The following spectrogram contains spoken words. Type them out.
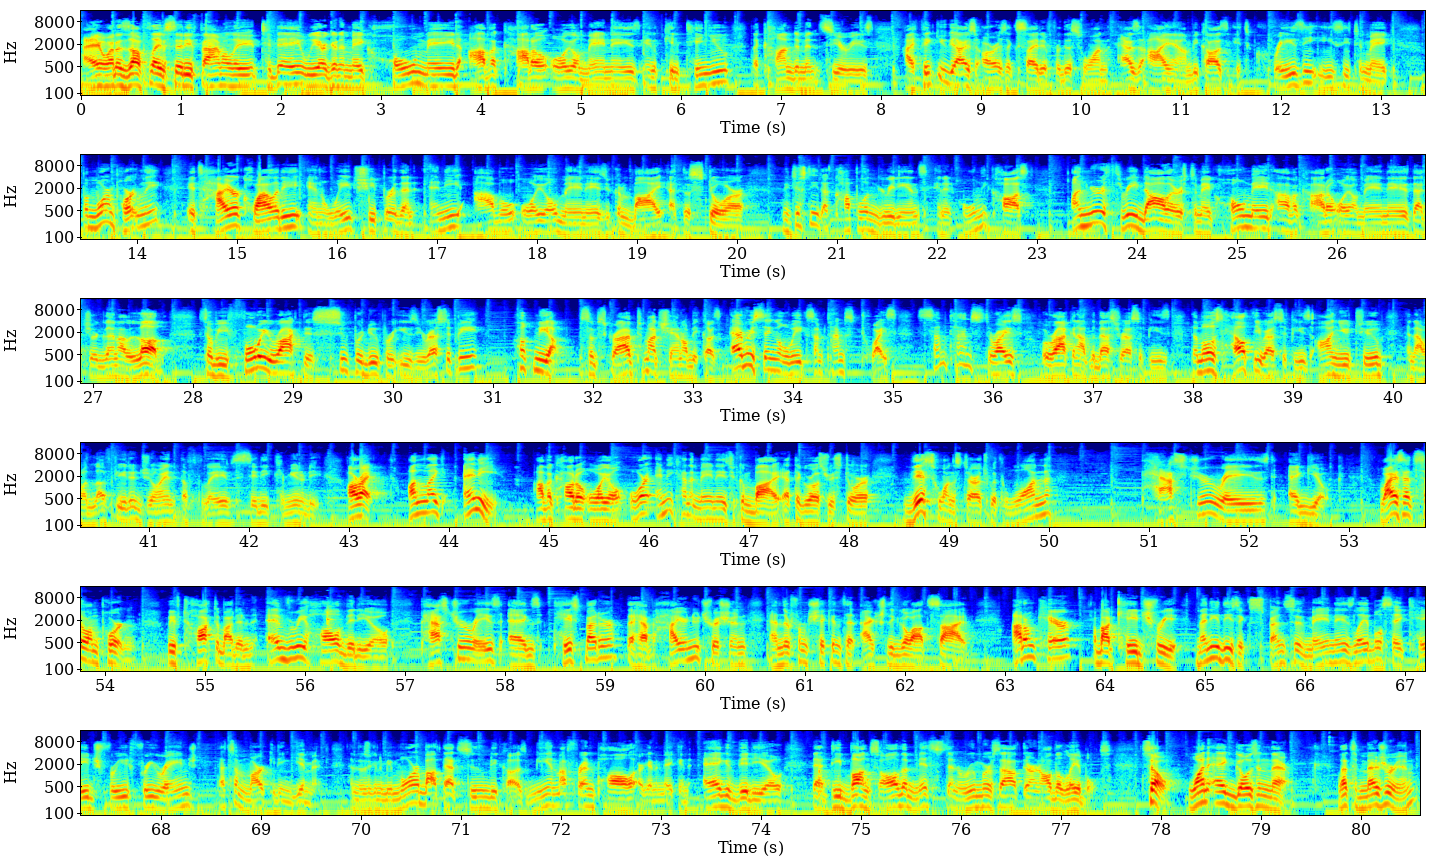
Hey, what is up, Flav City family? Today we are gonna make homemade avocado oil mayonnaise and continue the condiment series. I think you guys are as excited for this one as I am because it's crazy easy to make, but more importantly, it's higher quality and way cheaper than any avo oil mayonnaise you can buy at the store. We just need a couple ingredients and it only costs under $3 to make homemade avocado oil mayonnaise that you're gonna love. So before we rock this super duper easy recipe, hook me up. Subscribe to my channel because every single week, sometimes twice, sometimes thrice, we're rocking out the best recipes, the most healthy recipes on YouTube, and I would love for you to join the Flav City community. All right, unlike any avocado oil or any kind of mayonnaise you can buy at the grocery store, this one starts with one pasture raised egg yolk. Why is that so important? We've talked about it in every haul video. Pasture raised eggs taste better, they have higher nutrition, and they're from chickens that actually go outside. I don't care about cage free. Many of these expensive mayonnaise labels say cage free, free range. That's a marketing gimmick. And there's gonna be more about that soon because me and my friend Paul are gonna make an egg video that debunks all the myths and rumors out there and all the labels. So one egg goes in there. Let's measure in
